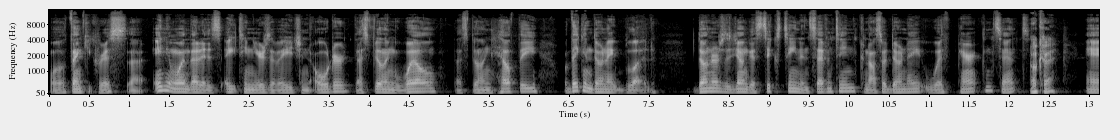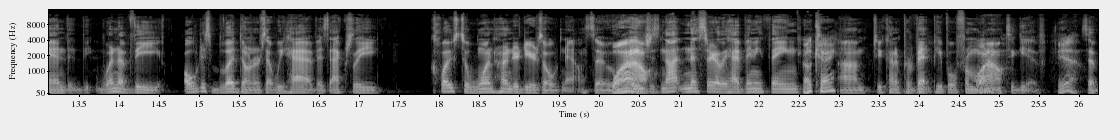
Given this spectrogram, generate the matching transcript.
Well, thank you, Chris. Uh, anyone that is 18 years of age and older that's feeling well, that's feeling healthy, well, they can donate blood. Donors as young as 16 and 17 can also donate with parent consent. Okay. And the, one of the oldest blood donors that we have is actually close to 100 years old now. So wow. age does not necessarily have anything okay um, to kind of prevent people from wow. wanting to give. Yeah. So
